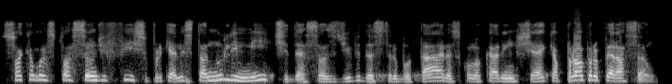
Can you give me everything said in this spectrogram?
Só que é uma situação difícil, porque ela está no limite dessas dívidas tributárias colocar em xeque a própria operação.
